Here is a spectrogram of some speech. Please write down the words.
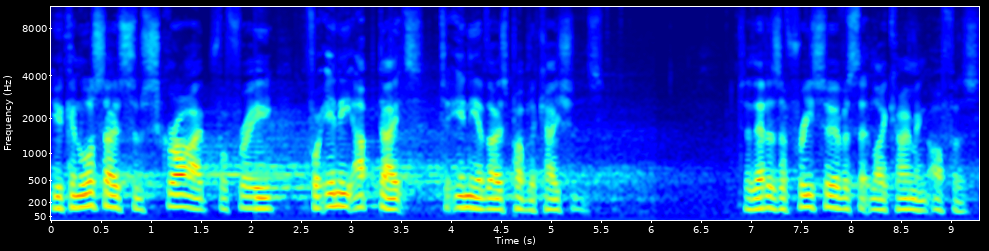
You can also subscribe for free for any updates to any of those publications. So that is a free service that Lycoming offers.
